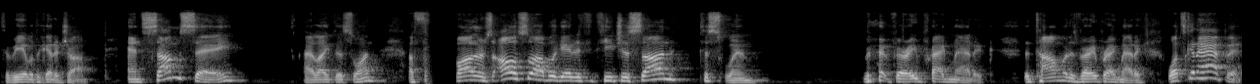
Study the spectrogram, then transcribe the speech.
to be able to get a job. And some say, I like this one, a father is also obligated to teach his son to swim. very pragmatic. The Talmud is very pragmatic. What's going to happen?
